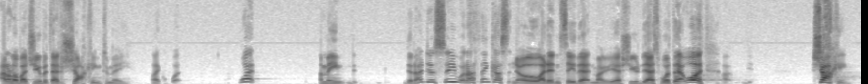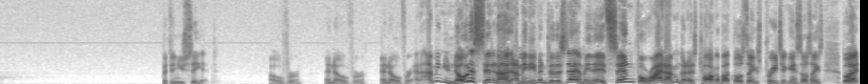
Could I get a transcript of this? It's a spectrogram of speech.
I don't know about you, but that's shocking to me. Like what? What? I mean, did I just see what I think I saw? No, I didn't see that in my. Yes, you. That's what that was. Uh, shocking. But then you see it over and over and over. And I mean, you notice it, and I, I mean, even to this day, I mean, it's sinful, right? I'm going to talk about those things, preach against those things, but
